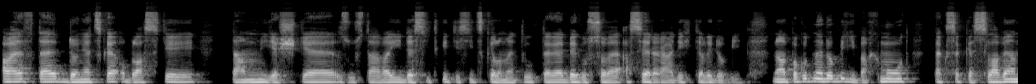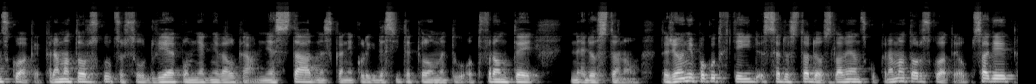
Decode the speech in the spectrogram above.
ale v té Doněcké oblasti tam ještě zůstávají desítky tisíc kilometrů, které by Rusové asi rádi chtěli dobít. No a pokud nedobí Bachmut, tak se ke Slaviansku a ke Kramatorsku, což jsou dvě poměrně velká města, dneska několik desítek kilometrů od fronty, nedostanou. Takže oni pokud chtějí se dostat do Slaviansku, Kramatorsku a ty obsadit,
